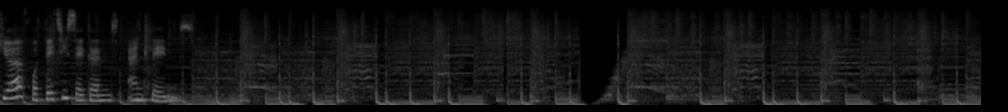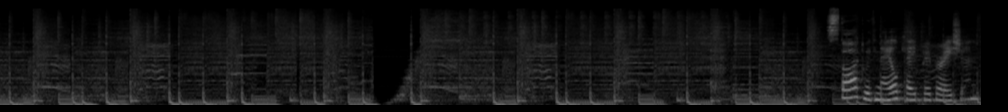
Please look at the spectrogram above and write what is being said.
Cure for 30 seconds and cleanse. Start with nail plate preparation.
